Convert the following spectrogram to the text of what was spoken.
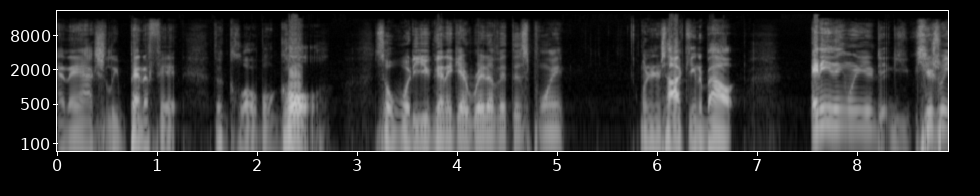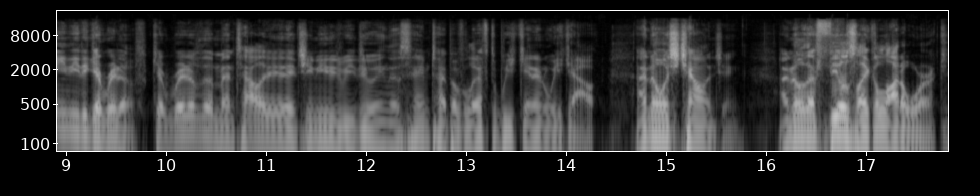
and they actually benefit the global goal. So, what are you going to get rid of at this point? When you're talking about anything when you're here's what you need to get rid of get rid of the mentality that you need to be doing the same type of lift week in and week out I know it's challenging. I know that feels like a lot of work.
